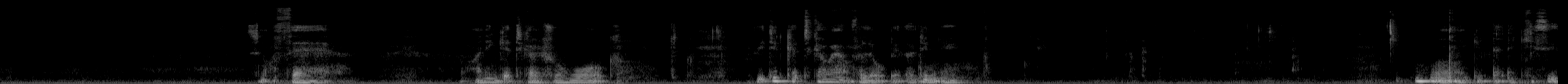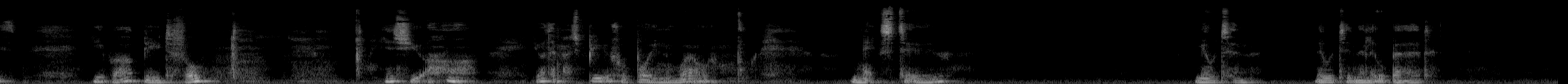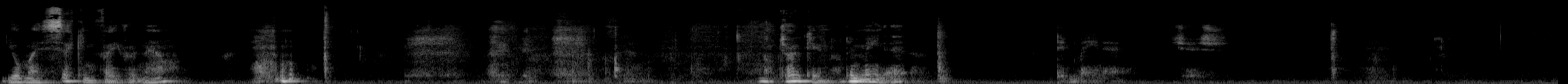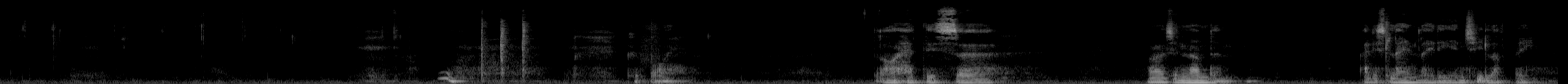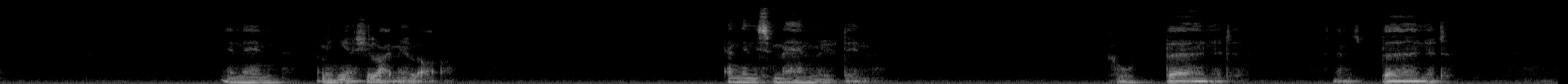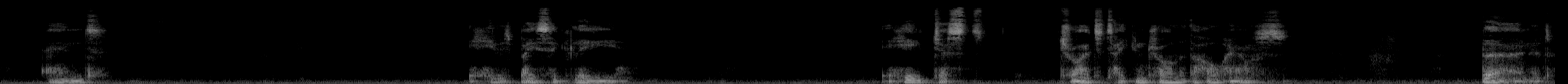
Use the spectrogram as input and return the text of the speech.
it's not fair. I didn't get to go for a walk. You did get to go out for a little bit though, didn't you? Oh, give daddy kisses. You are beautiful. Yes, you are. You're the most beautiful boy in the world. Next to Milton. Milton, the little bird. You're my second favourite now. I'm not joking. I didn't mean it. Didn't mean it. Shush. Good boy. I had this uh, when I was in London. I had this landlady, and she loved me. And then, I mean, yeah, she liked me a lot. And then this man moved in called Bernard. His name was Bernard. And he was basically. He just tried to take control of the whole house. Bernard.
